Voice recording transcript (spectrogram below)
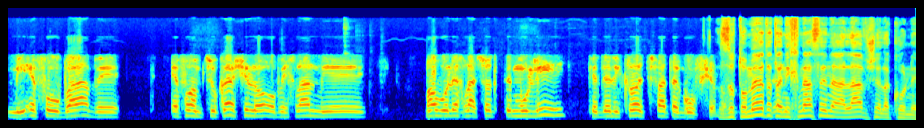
מאיפה הוא בא ואיפה המצוקה שלו, או בכלל מ- מה הוא הולך לעשות מולי כדי לקרוא את שפת הגוף שלו. זאת אומרת, אתה נכנס לנעליו של הקונה.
